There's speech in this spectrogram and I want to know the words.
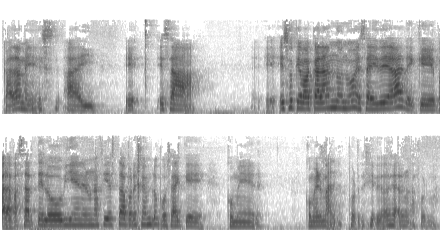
cada mes hay eh, esa eh, eso que va calando, ¿no? Esa idea de que para pasártelo bien en una fiesta, por ejemplo, pues hay que comer comer mal, por decirlo de alguna forma.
